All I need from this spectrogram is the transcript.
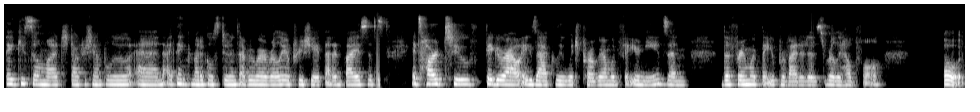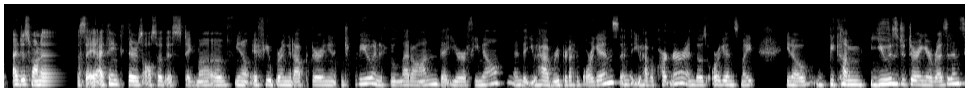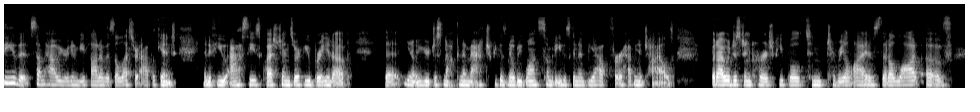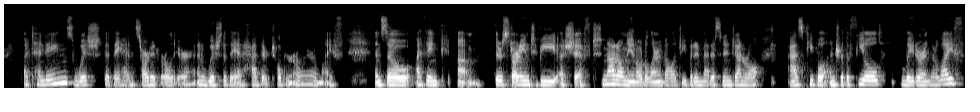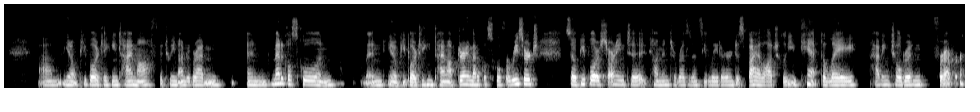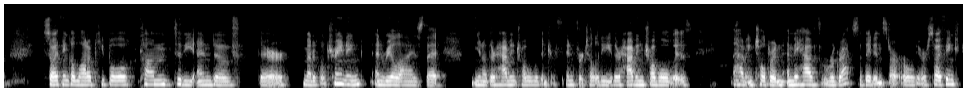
Thank you so much, Dr. Champalou. And I think medical students everywhere really appreciate that advice. It's it's hard to figure out exactly which program would fit your needs and the framework that you provided is really helpful oh i just want to say i think there's also this stigma of you know if you bring it up during an interview and if you let on that you're a female and that you have reproductive organs and that you have a partner and those organs might you know become used during your residency that somehow you're going to be thought of as a lesser applicant. And if you ask these questions or if you bring it up that you know you're just not going to match because nobody wants somebody who's going to be out for having a child. But i would just encourage people to to realize that a lot of attendings wish that they had started earlier and wish that they had had their children earlier in life. And so i think um, there's starting to be a shift not only in otolaryngology but in medicine in general. As people enter the field later in their life um, you know people are taking time off between undergrad and, and medical school and and you know people are taking time off during medical school for research. So people are starting to come into residency later and just biologically you can't delay having children forever so i think a lot of people come to the end of their medical training and realize that you know they're having trouble with inter- infertility they're having trouble with having children and they have regrets that they didn't start earlier. So i think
